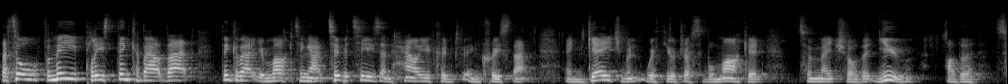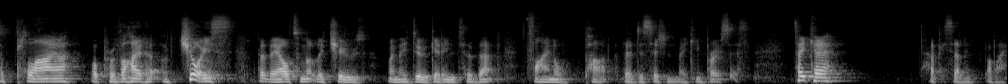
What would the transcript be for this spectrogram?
That's all for me. Please think about that. Think about your marketing activities and how you could increase that engagement with your addressable market to make sure that you are the supplier or provider of choice that they ultimately choose when they do get into that final part of their decision making process. Take care. Happy selling. Bye bye.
